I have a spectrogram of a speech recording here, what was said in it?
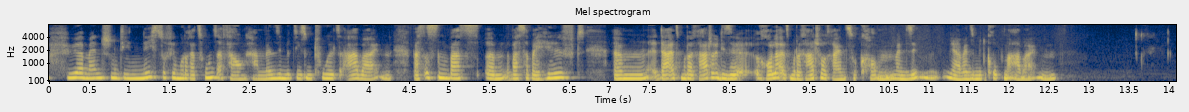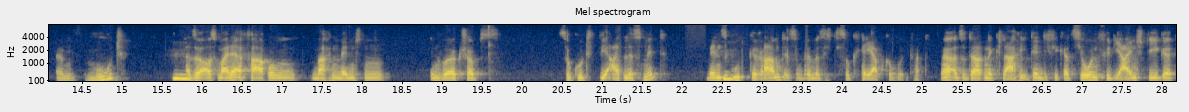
für Menschen, die nicht so viel Moderationserfahrung haben, wenn sie mit diesen Tools arbeiten? Was ist denn was, ähm, was dabei hilft, ähm, da als Moderator in diese Rolle als Moderator reinzukommen, wenn sie, ja, wenn sie mit Gruppen arbeiten? Mut. Hm. Also aus meiner Erfahrung machen Menschen in Workshops so gut wie alles mit wenn es mhm. gut gerahmt ist und wenn man sich das okay abgeholt hat. Ja, also da eine klare Identifikation für die Einstiege,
